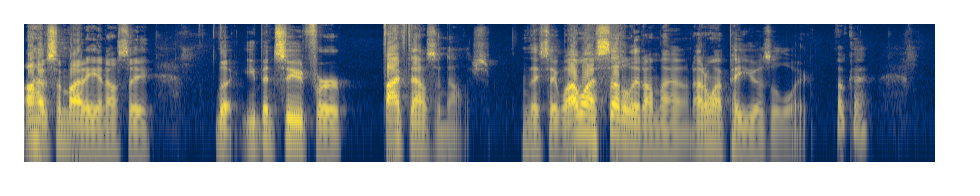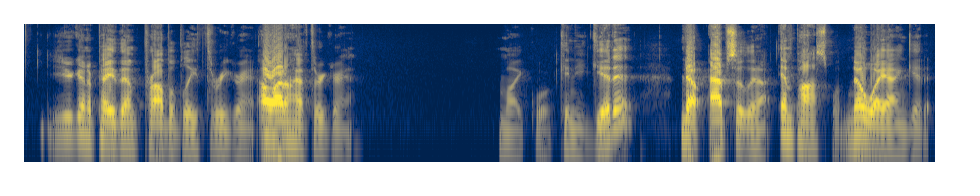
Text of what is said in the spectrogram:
I'll have somebody and I'll say, look, you've been sued for $5,000. And they say, well, I want to settle it on my own. I don't want to pay you as a lawyer. Okay. You're going to pay them probably three grand. Oh, I don't have three grand. I'm like, well, can you get it? No, absolutely not. Impossible. No way I can get it.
